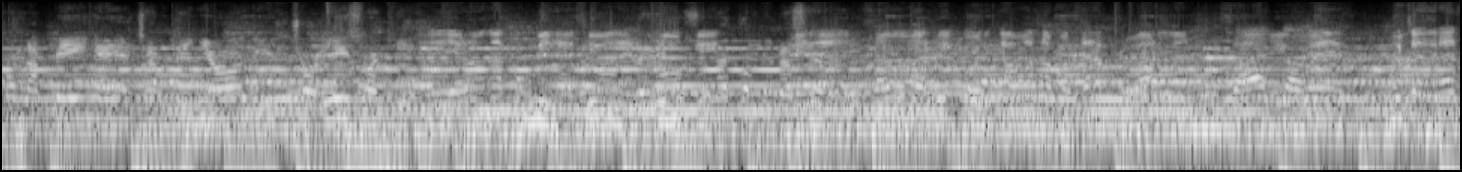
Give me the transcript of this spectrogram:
con la piña y el champiñón y el chorizo aquí. Le dieron una combinación, el Le dimos una combinación. Mira, es algo más rico. Ahorita vamos a pasar a probarla. Exacto. Pues, muchas gracias.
